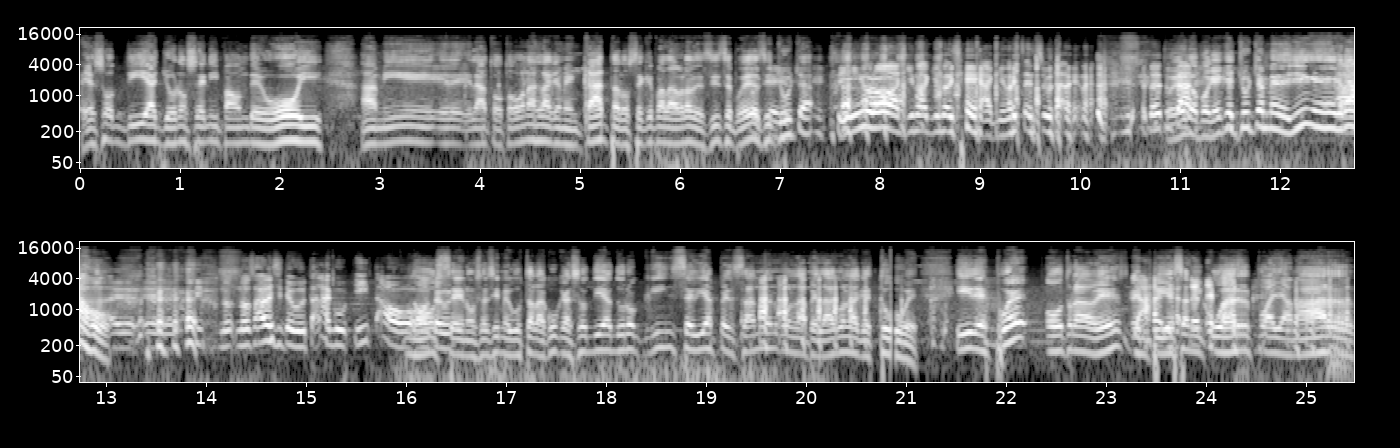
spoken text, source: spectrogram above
Esos días yo no sé ni para dónde voy. A mí eh, la totona es la que me encanta. No sé qué palabra decir. ¿Se puede decir chucha? Sí, bro, aquí no, aquí no, hay, aquí no hay censura de nada. Entonces tú Bueno, estás- porque es que chucha en Medellín es ah, grajo. eh, eh, si- no, no sabes si te gusta la cuquita o, o No te- sé, no sé si me gusta la cuca. Esos días duró 15 días pensando en- con la pelada con la que estuve. Y después, otra vez, Ya, empieza ya mi cuerpo a llamar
